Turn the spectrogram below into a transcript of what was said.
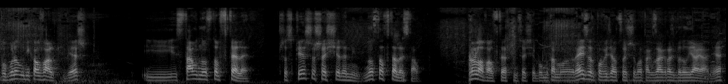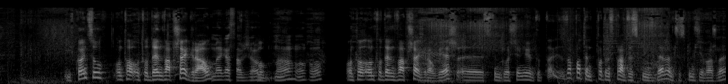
w ogóle unikał walki, wiesz. I stał non-stop w tele. Przez pierwsze 6-7 minut, non-stop w tele stał. Trollował w takim sensie, bo mu tam Razor powiedział coś, że ma tak zagrać, będą jaja, nie? I w końcu on to, on to Den 2 przegrał. Mega sam wziął. Bo- No, mów, mów. On to, on to Den 2 przegrał, wiesz, e, z tym gościem. Nie wiem, to, to no, potem, potem sprawdzę z kimś, z Devem czy z kimś, nieważne.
